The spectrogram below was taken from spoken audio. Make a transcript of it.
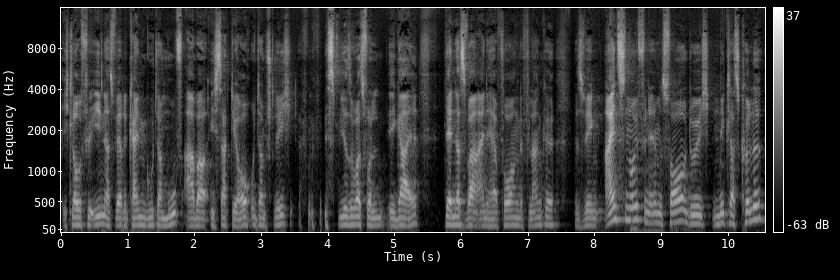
Ich glaube, für ihn, das wäre kein guter Move, aber ich sag dir auch, unterm Strich ist mir sowas von egal, denn das war eine hervorragende Flanke. Deswegen 1-0 für den MSV durch Niklas Kölle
